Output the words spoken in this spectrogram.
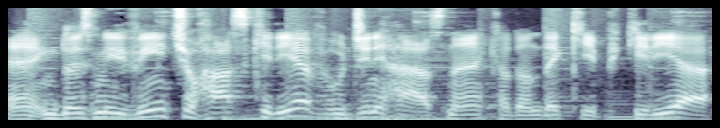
É, em 2020 o Haas queria, o Gene Haas, né, que é o dono da equipe, queria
